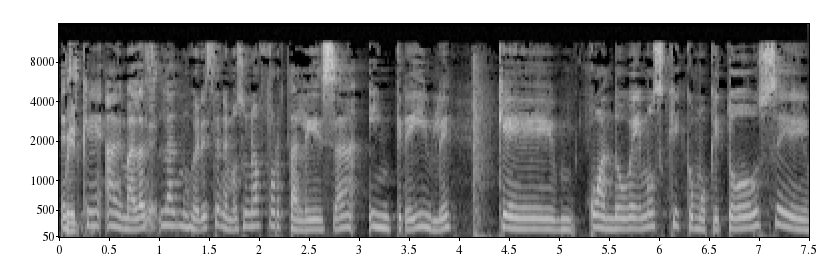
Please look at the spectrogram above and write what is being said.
Es que además las, las, mujeres tenemos una fortaleza increíble que cuando vemos que como que todo se,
